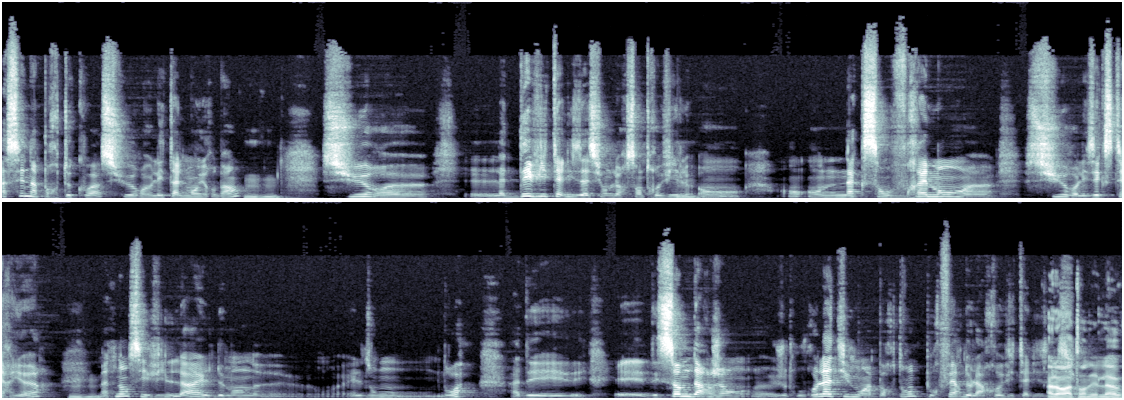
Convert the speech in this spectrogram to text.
assez n'importe quoi sur euh, l'étalement urbain, mmh sur euh, la dévitalisation de leur centre-ville mmh en, en, accent vraiment euh, sur les extérieurs. Mmh Maintenant, ces villes-là, elles demandent elles ont droit à des, sommes d'argent, euh, je trouve, relativement importantes pour faire de la revitalisation. Alors attendez, là,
